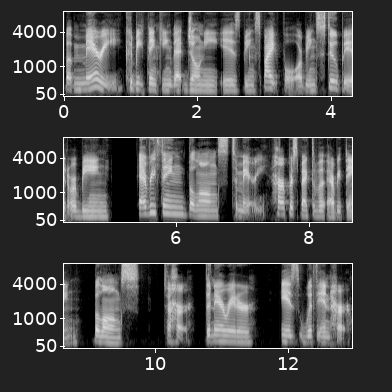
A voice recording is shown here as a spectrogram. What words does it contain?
But Mary could be thinking that Joni is being spiteful or being stupid or being everything belongs to Mary. Her perspective of everything belongs to her. The narrator is within her.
